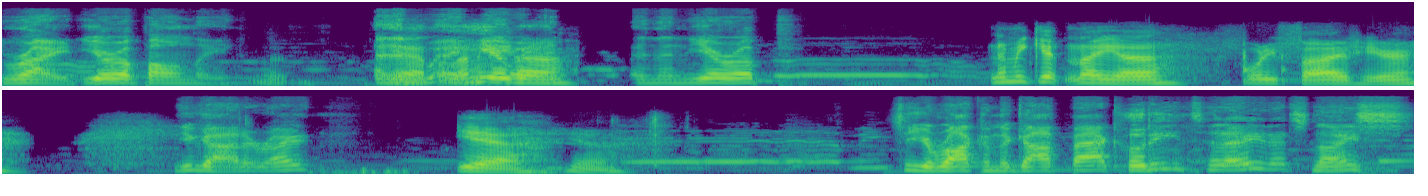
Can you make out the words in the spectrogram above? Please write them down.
Right, Europe only. And yeah, then but and let me, uh, and then Europe. let me get my uh 45 here. You got it right. Yeah, yeah. So you're rocking the Got Back hoodie today. That's nice.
